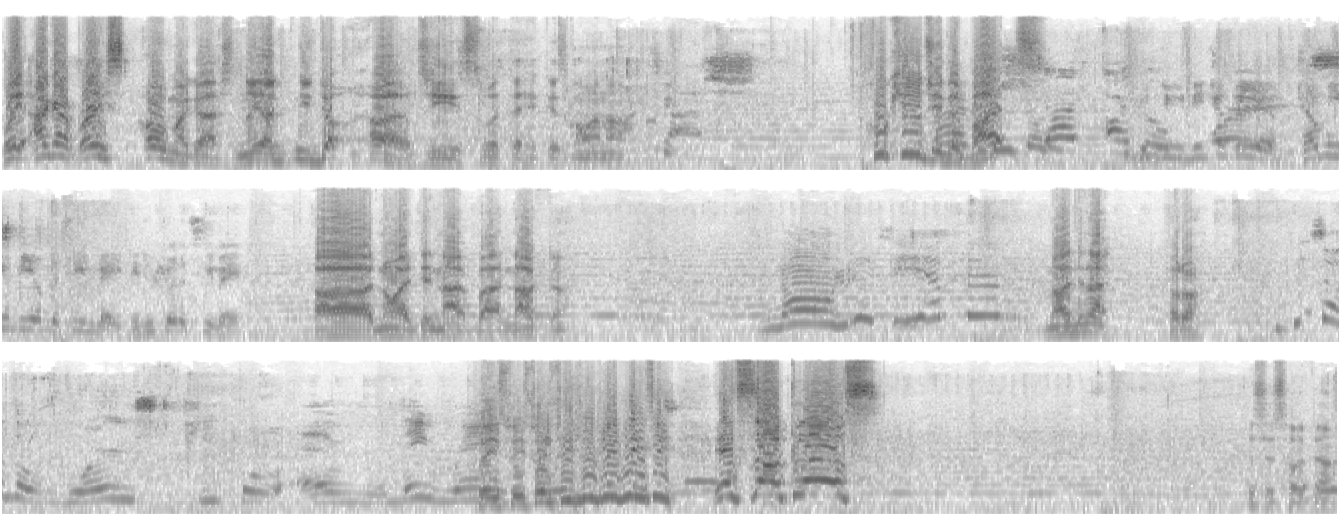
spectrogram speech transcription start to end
Wait, I got brace. Oh my gosh. No, you don't. Oh jeez, what the heck is going on? Gosh. Who killed you? The bot? These guys Did you, did you BM? worst. Tell me you BM the teammate. Did you kill the teammate? Uh, no, I did not. But I knocked him. No, you didn't BM him. No, I did not. Hold on. These are the worst people ever. They ran. Please, please, please, please, please, please, please, please. It's so close. This is so dumb.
